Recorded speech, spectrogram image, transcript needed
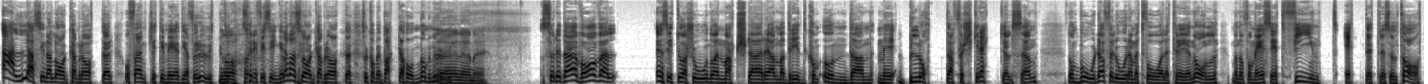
alla sina lagkamrater offentligt i media förut. Ja. Så det finns ingen av hans lagkamrater som kommer backa honom nu. Nej, nej, nej. Så det där var väl en situation och en match där Real Madrid kom undan med blotta förskräckelsen. De borde ha förlorat med 2 eller 3-0, men de får med sig ett fint 1-1 resultat.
